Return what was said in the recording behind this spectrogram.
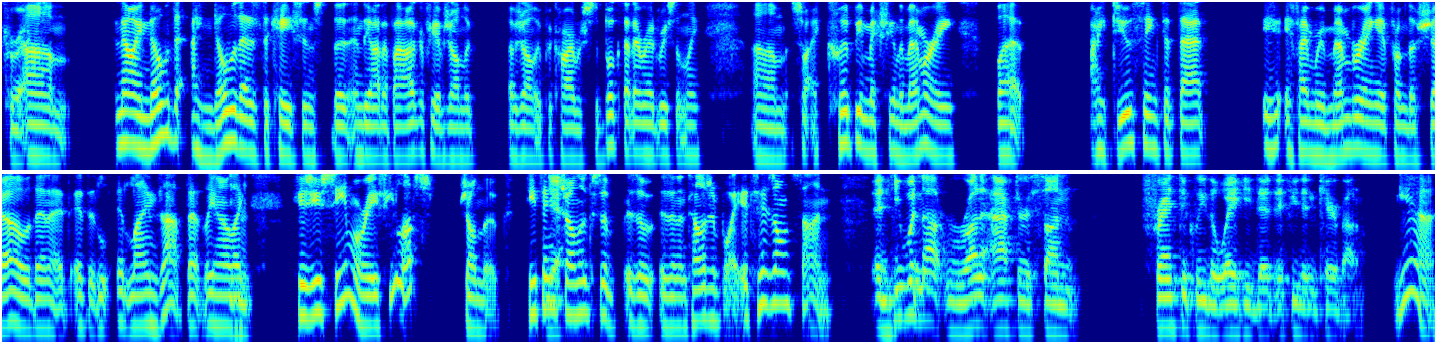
Correct. Um, now I know that I know that is the case in the in the autobiography of Jean Luc of Jean Luc Picard, which is a book that I read recently. Um, so I could be mixing the memory, but I do think that that if I'm remembering it from the show, then it it, it lines up that you know like because you see Maurice, he loves Jean Luc. He thinks Yeah. Jean Luc is a, is a is an intelligent boy. It's his own son. and he would not run after his son frantically the way he did if he didn't care about him. Yeah,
